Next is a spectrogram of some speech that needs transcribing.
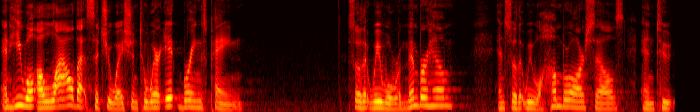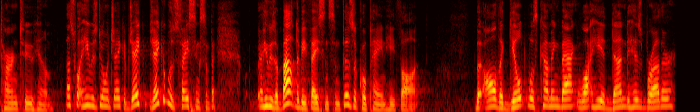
and He will allow that situation to where it brings pain so that we will remember Him and so that we will humble ourselves and to turn to Him. That's what He was doing with Jacob. Jacob, Jacob was facing some, he was about to be facing some physical pain, he thought. But all the guilt was coming back, what he had done to his brother.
